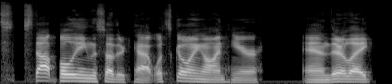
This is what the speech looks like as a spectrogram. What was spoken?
S- Stop bullying this other cat. What's going on here?" And they're like,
